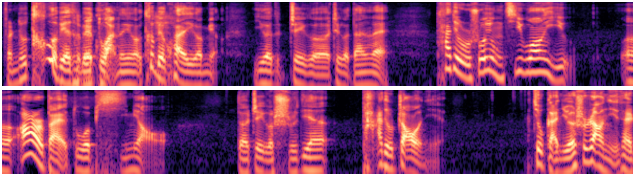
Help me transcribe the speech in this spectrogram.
反正就特别特别短的一个特别嗯快的一个秒，一个这个这个单位，它就是说用激光以呃二百多皮秒的这个时间，啪就照你。就感觉是让你在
